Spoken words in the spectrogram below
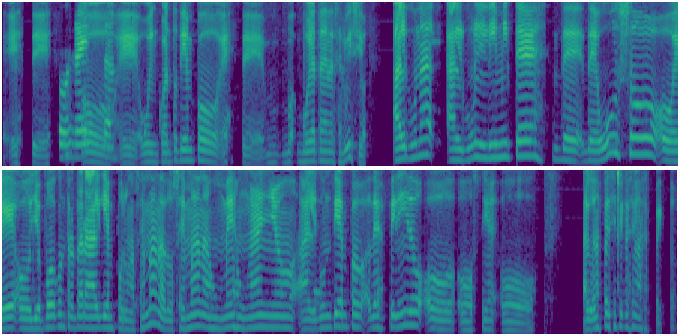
este, eh, O, en cuánto tiempo este, voy a tener el servicio. ¿Alguna, ¿Algún límite de, de, uso o, o, yo puedo contratar a alguien por una semana, dos semanas, un mes, un año, algún tiempo definido o, o, o alguna especificación al respecto?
